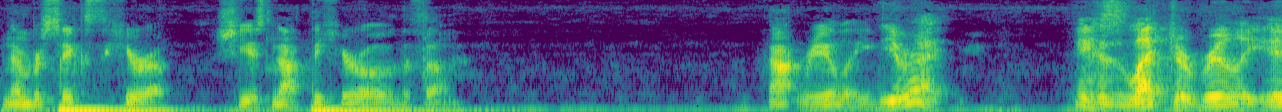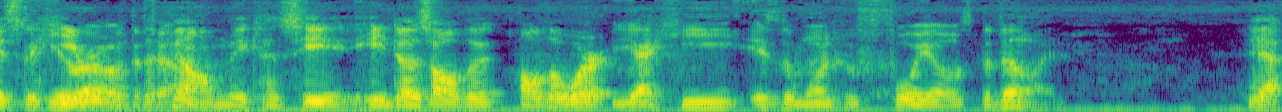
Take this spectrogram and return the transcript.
number six hero. She is not the hero of the film. Not really. you're right. Because Lecter really is the, hero, of the, film. because he, he does all the all the work. Yeah, he is the one who foils the villain. Yeah.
